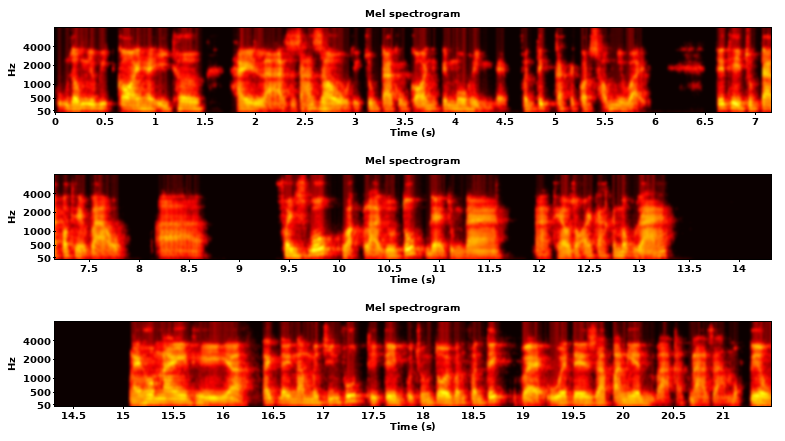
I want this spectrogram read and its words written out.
cũng giống như bitcoin hay ether hay là giá dầu thì chúng ta cũng có những cái mô hình để phân tích các cái con sóng như vậy thế thì chúng ta có thể vào à, Facebook hoặc là YouTube để chúng ta à, theo dõi các cái mốc giá. Ngày hôm nay thì à, cách đây 59 phút thì team của chúng tôi vẫn phân tích về USD Japan và các đà giảm mục tiêu.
